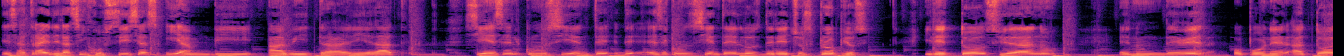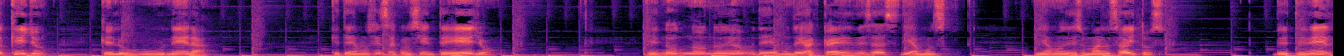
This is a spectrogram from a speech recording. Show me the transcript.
es a través de las injusticias y arbitrariedad. Si es el consciente de, ese consciente de los derechos propios y de todo ciudadano en un deber oponer a todo aquello que lo vulnera. Que tenemos que estar consciente de ello no, no, no debemos dejar caer en esas, digamos, digamos, esos malos hábitos. De tener,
